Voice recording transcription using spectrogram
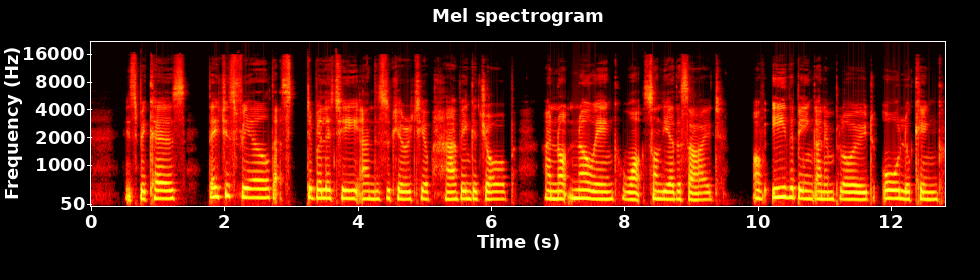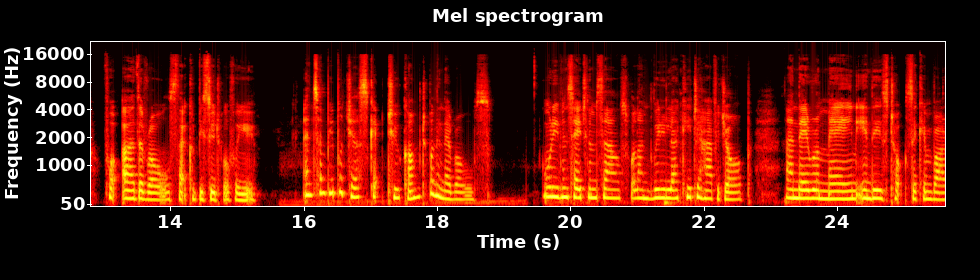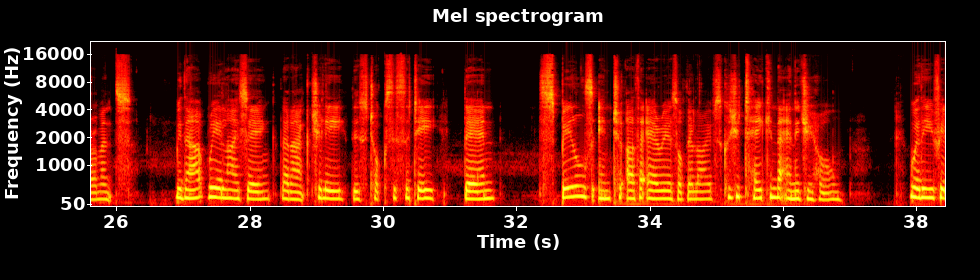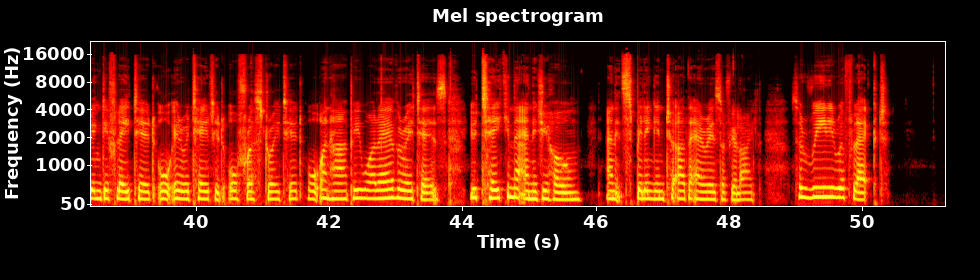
It's because they just feel that stability and the security of having a job and not knowing what's on the other side of either being unemployed or looking for other roles that could be suitable for you. And some people just get too comfortable in their roles. Or even say to themselves, Well, I'm really lucky to have a job. And they remain in these toxic environments without realizing that actually this toxicity then spills into other areas of their lives because you're taking that energy home. Whether you're feeling deflated or irritated or frustrated or unhappy, whatever it is, you're taking that energy home and it's spilling into other areas of your life. So, really reflect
